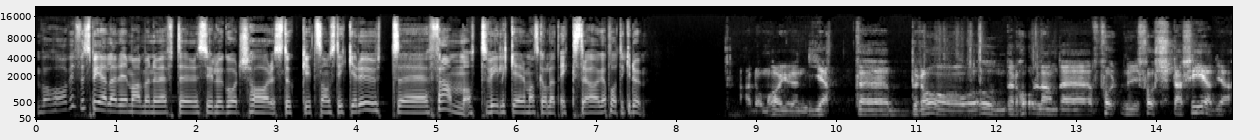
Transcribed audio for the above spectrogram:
Vad har vi för spelare i Malmö nu efter Sylvegårds har stuckit som sticker ut eh, framåt? Vilka är det man ska hålla ett extra öga på tycker du? Ja, de har ju en jättebra och underhållande för, ny första kedja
